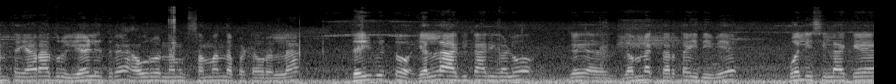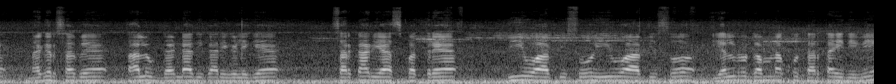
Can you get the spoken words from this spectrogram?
ಅಂತ ಯಾರಾದರೂ ಹೇಳಿದರೆ ಅವರು ನಮ್ಗೆ ಸಂಬಂಧಪಟ್ಟವರೆಲ್ಲ ದಯವಿಟ್ಟು ಎಲ್ಲ ಅಧಿಕಾರಿಗಳು ಗಮನಕ್ಕೆ ತರ್ತಾ ಇದ್ದೀವಿ. ಪೊಲೀಸ್ ಇಲಾಖೆ, ನಗರಸಭೆ, ತಾಲೂಕು ದಂಡಾಧಿಕಾರಿಗಳಿಗೆ, ಸರ್ಕಾರಿ ಆಸ್ಪತ್ರೆ B O office, E O office ಎಲ್ಲರ ಗಮನಕ್ಕೂ ತರ್ತಾ ಇದ್ದೀವಿ.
